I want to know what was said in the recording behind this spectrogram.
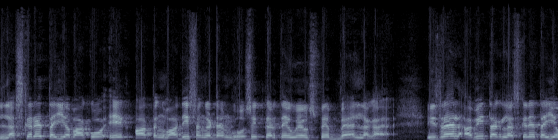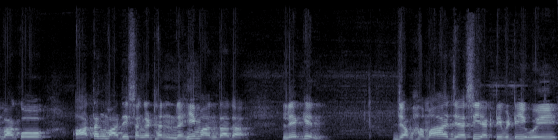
लश्कर तैयबा को एक आतंकवादी संगठन घोषित करते हुए उस पर बैन लगाया। इसराइल अभी तक लश्कर तैयबा को आतंकवादी संगठन नहीं मानता था, लेकिन जब हमारे जैसी एक्टिविटी हुई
